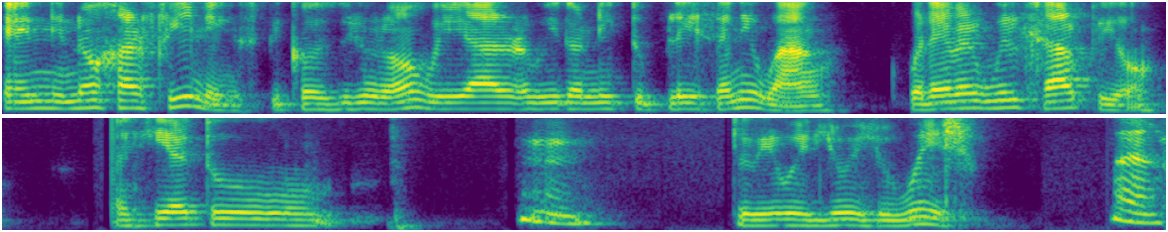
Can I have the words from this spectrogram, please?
any no hard feelings because you know we are we don't need to please anyone whatever will help you i'm here to Hmm. to be with you if you wish Well,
